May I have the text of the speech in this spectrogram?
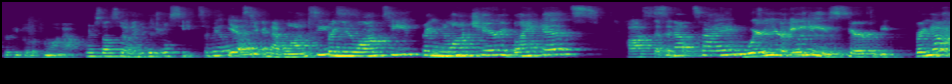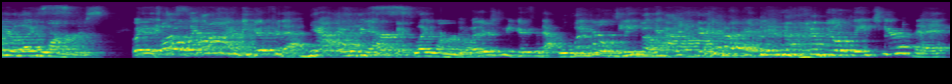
for people to come on out. There's also individual seats available. Yes, you can have lawn seats. Bring your lawn seat, bring your lawn mm-hmm. chair, your blankets, sit Awesome. outside. Wear your 80s paraphernalia. Bring out your leg warmers. Wait, it's Well, weather's fine. gonna be good for that. Yeah, it would be Yes. perfect. Leg warmer. The weather. weather's gonna be good for that. Well, we will leave. Devo hat on. We'll leave to your event.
